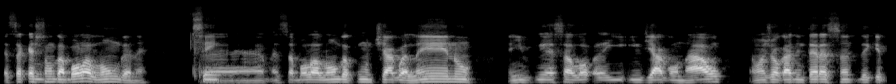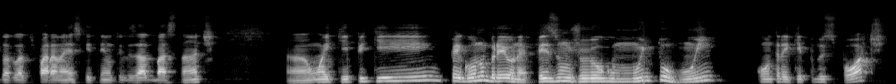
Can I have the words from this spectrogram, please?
essa questão da bola longa, né? Sim. É, essa bola longa com o Thiago Heleno, em, essa, em, em, diagonal. É uma jogada interessante da equipe do Atlético Paranaense que tem utilizado bastante. É uma equipe que pegou no breu, né? Fez um jogo muito ruim contra a equipe do esporte,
